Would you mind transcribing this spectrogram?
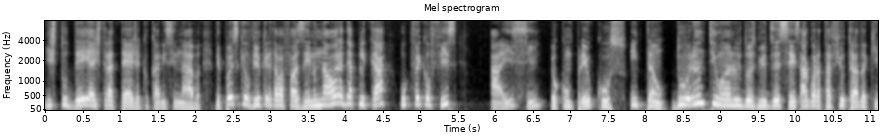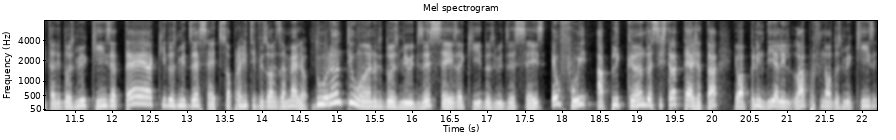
estudei a estratégia que o cara ensinava, depois que eu vi o que ele estava fazendo, na hora de aplicar, o que foi que eu fiz? Aí sim eu comprei o curso. Então, durante o ano de 2016, agora tá filtrado aqui, tá de 2015 até aqui 2017, só pra gente visualizar melhor. Durante o ano de 2016, aqui 2016, eu fui aplicando essa estratégia, tá? Eu aprendi ali lá pro final de 2015,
